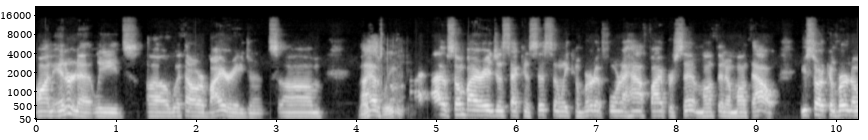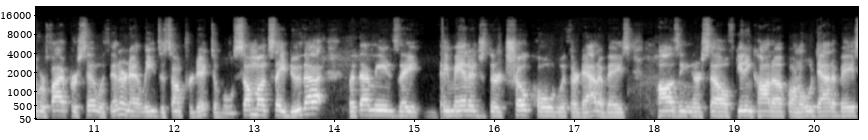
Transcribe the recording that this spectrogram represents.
on internet leads uh, with our buyer agents. Um, That's I have sweet. I have some buyer agents that consistently convert at four and a half, five percent month in and month out. You start converting over five percent with internet leads, it's unpredictable. Some months they do that, but that means they they manage their chokehold with their database, pausing themselves, getting caught up on old database,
